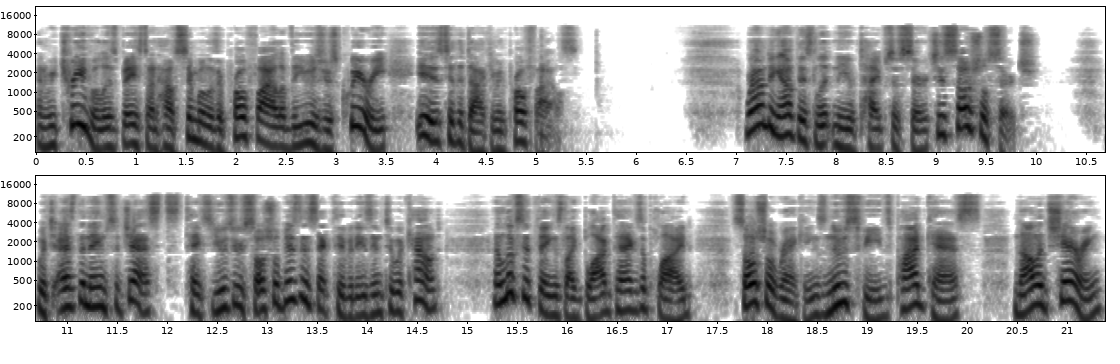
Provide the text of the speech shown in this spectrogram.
and retrieval is based on how similar the profile of the user's query is to the document profiles. Rounding out this litany of types of search is social search which, as the name suggests, takes users' social business activities into account and looks at things like blog tags applied, social rankings, news feeds, podcasts, knowledge sharing,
